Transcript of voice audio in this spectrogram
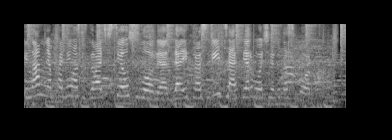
и нам необходимо создавать все условия для их развития, а в первую очередь это спорт.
